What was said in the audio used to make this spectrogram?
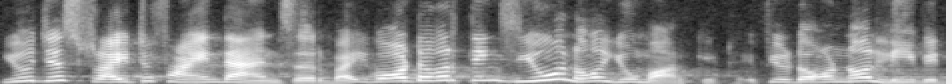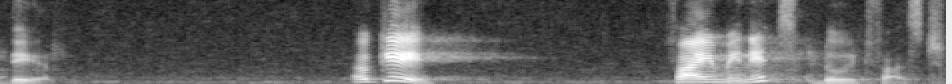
You just try to find the answer by whatever things you know, you mark it. If you don't know, leave it there. Okay. Five minutes, do it fast.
